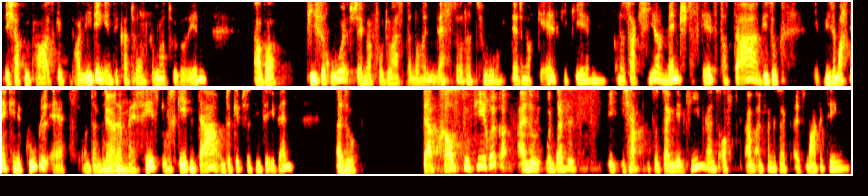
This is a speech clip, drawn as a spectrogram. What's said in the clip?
Ich habe ein paar, es gibt ein paar Leading-Indikatoren, können wir drüber reden, aber diese Ruhe, stell dir mal vor, du hast dann noch einen Investor dazu, der dir noch Geld gegeben und er sagt, hier, Mensch, das Geld ist doch da, wieso, wieso macht der keine Google Ads? Und dann bist ja. du bei Facebook, was geht denn da? Und da gibt's so diese Events. Also da brauchst du viel Rücker. Also, und das ist, ich, ich habe sozusagen dem Team ganz oft am Anfang gesagt, als Marketing,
